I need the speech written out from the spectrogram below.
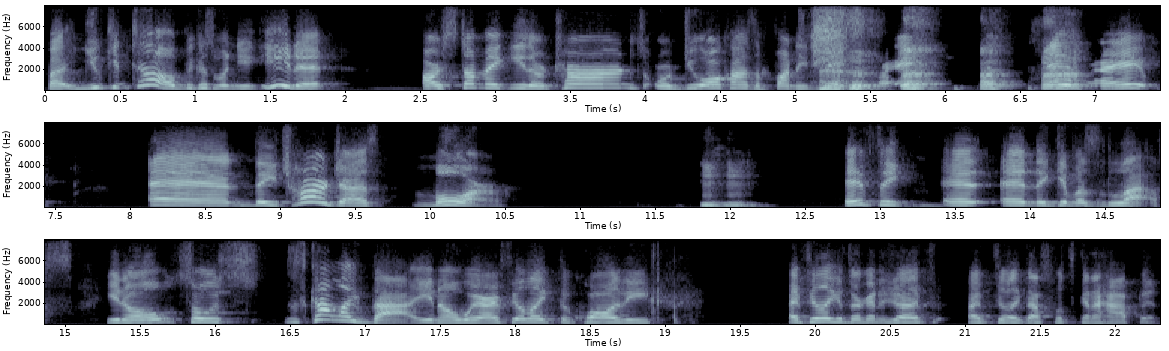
But you can tell because when you eat it, our stomach either turns or do all kinds of funny things, right? and, right? And they charge us more. Mm-hmm if they mm-hmm. and, and they give us less you know? So it's it's kind of like that you know where i feel like the quality i feel like if they're gonna do i feel like that's what's gonna happen.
